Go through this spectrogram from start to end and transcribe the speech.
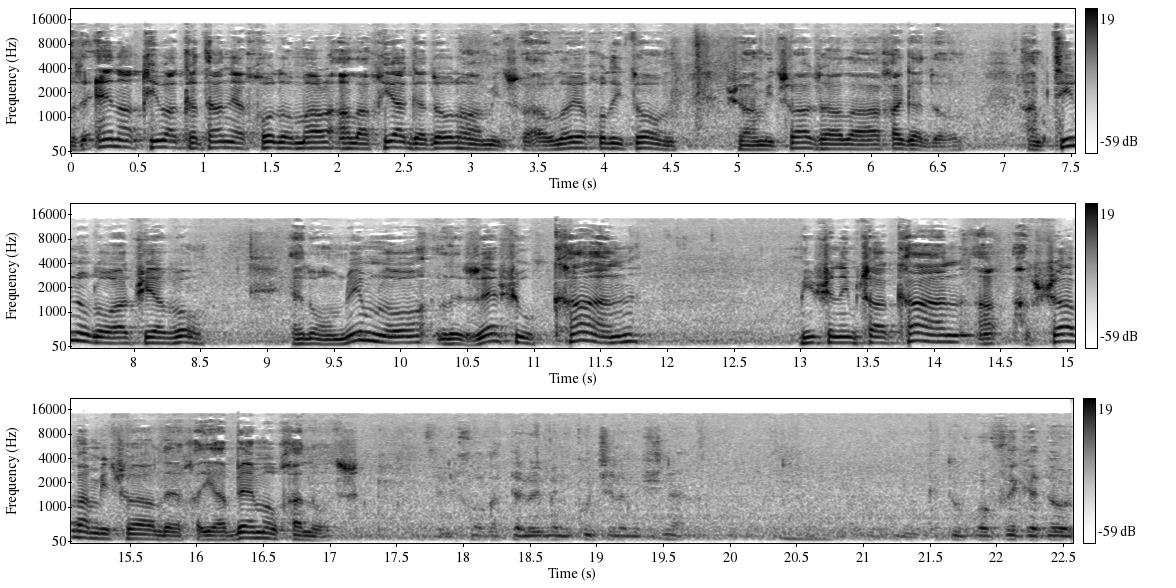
אז אין אחיו הקטן יכול לומר על אחי הגדול הוא המצווה, הוא לא יכול לטעון שהמצווה זה על האח הגדול. המתינו לו עד שיבוא. אלא אומרים לו לזה שהוא כאן, מי שנמצא כאן, עכשיו המצווה עליך, יבם או חלוץ. זה לכאורה תלוי בניקוד של המשנה. כתוב אופה גדול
